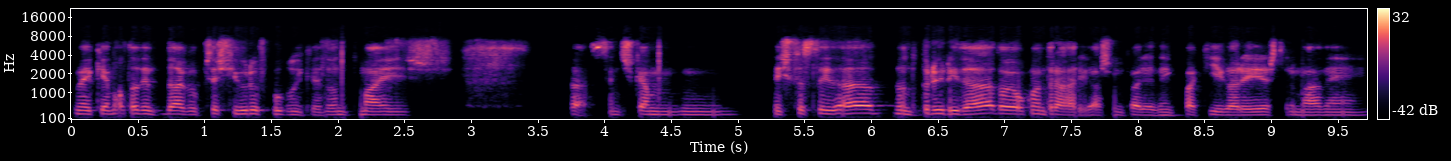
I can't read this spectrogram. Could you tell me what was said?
como é, que é a malta dentro d'água, por seres figura pública, de onde mais, pá, sentes que há, hum, tens facilidade, de onde prioridade, ou é ao contrário, acham que, olha, vem para aqui agora é este armado em...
